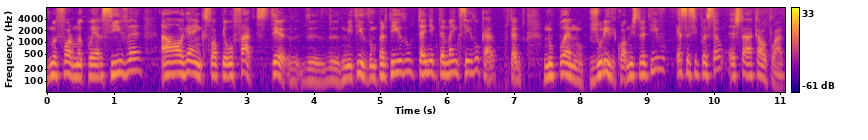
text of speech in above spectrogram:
de uma forma coerciva a alguém que só pelo facto de se ter de, de, demitido de um partido tenha que também que sair do cargo. Portanto, no plano jurídico-administrativo, essa situação está acautelada.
